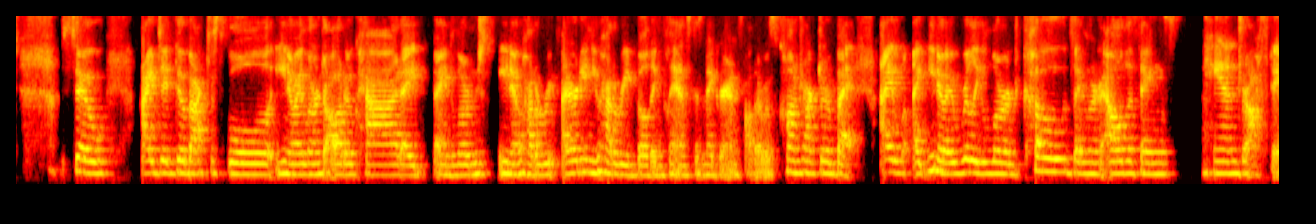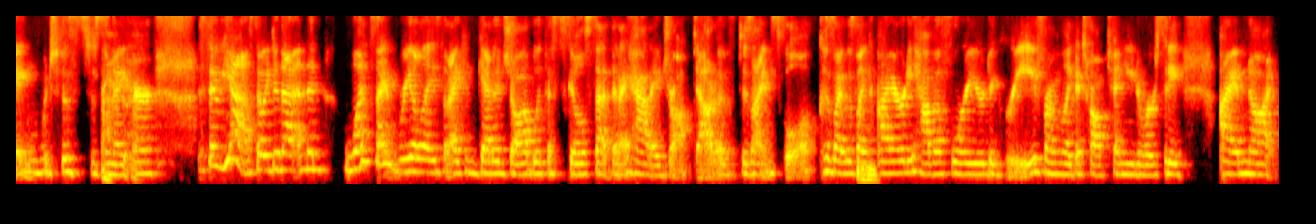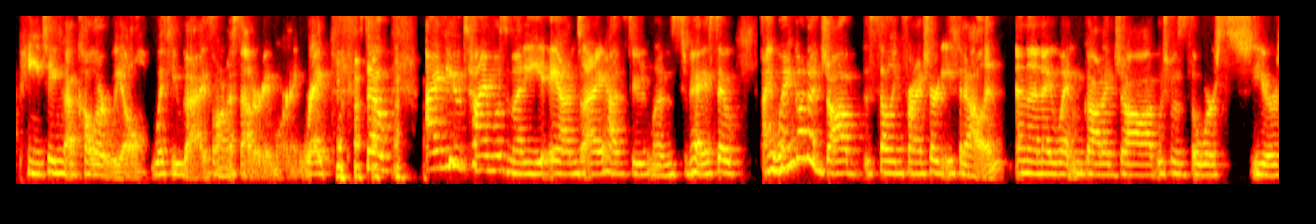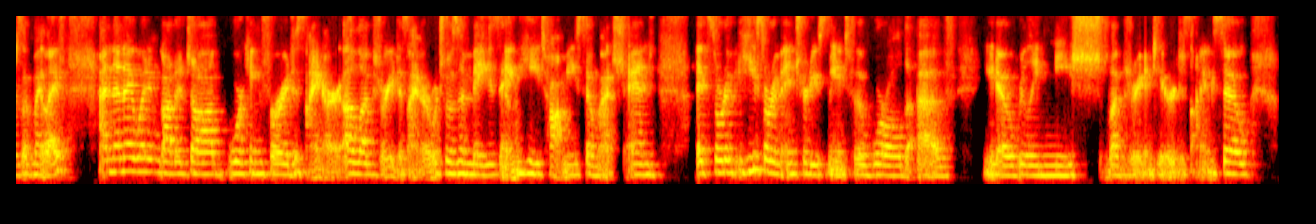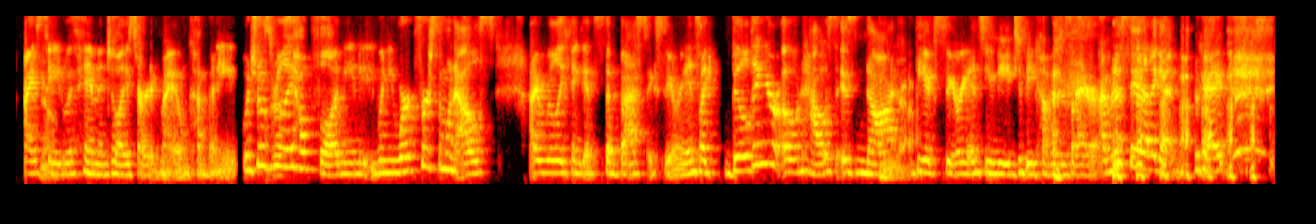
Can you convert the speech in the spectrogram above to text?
So I did go back to school. You know, I learned AutoCAD. I, I learned, you know, how to, re- I already knew how to read building plans because my grandfather was a contractor, but I, I, you know, I really learned codes. I learned all the things hand drafting, which is just a nightmare. so yeah, so I did that. And then once I realized that I could get a job with the skill set that I had, I dropped out of design school because I was like, mm-hmm. I already have a four-year degree from like a top 10 university. I am not painting a color wheel with you guys on a Saturday morning, right? so I knew time was money and I had student loans to pay. So I went and got a job selling furniture at Ethan Allen. And then I went and got a job, which was the worst years of my life. And then I went and got a job working for a designer, a luxury designer, which was amazing. He taught me so much. And it's sort of, he sort of introduced me into the world of, you know, really niche luxury interior design. So I stayed yeah. with him until I started my own company, which was really helpful. I mean, when you work for someone else, I really think it's the best experience. Like building your own house is not oh, yeah. the experience you need to become a designer. I'm going to say that again. Okay.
